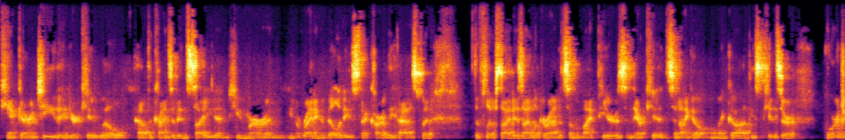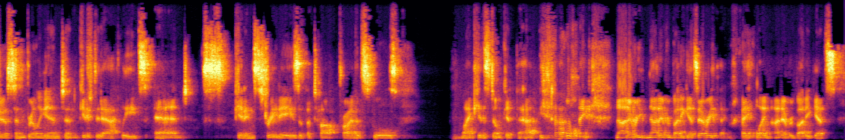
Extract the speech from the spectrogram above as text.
can't guarantee that your kid will have the kinds of insight and humor and you know writing abilities that Carly has, but the flip side is I look around at some of my peers and their kids and I go, "Oh my god, these kids are gorgeous and brilliant and gifted athletes and getting straight A's at the top private schools." my kids don't get that. You know, like not every not everybody gets everything, right? Like not everybody gets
